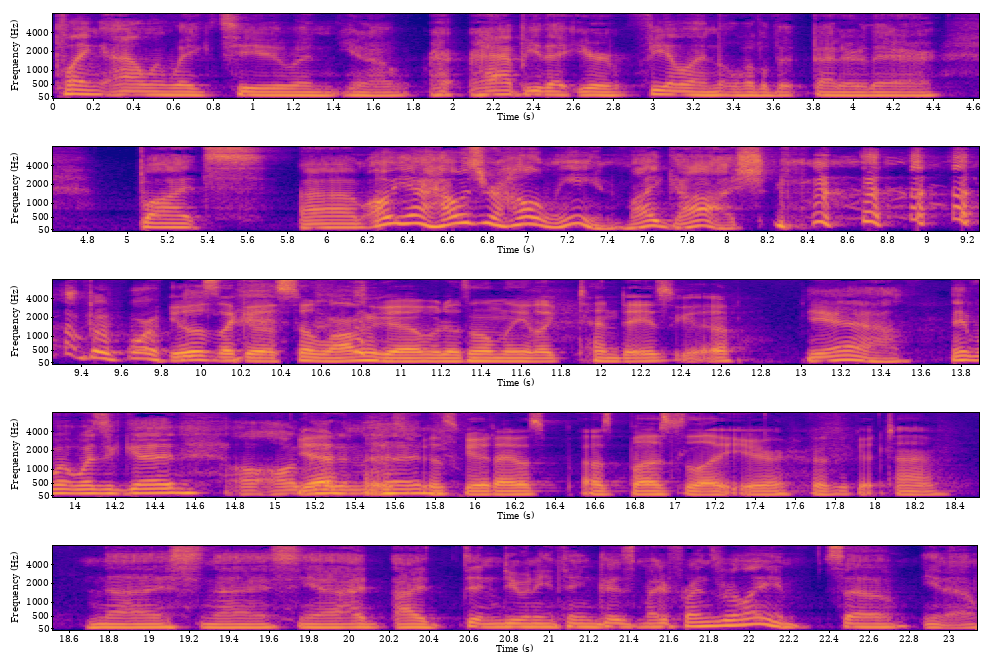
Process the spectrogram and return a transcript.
playing Alan Wake 2 and, you know, ha- happy that you're feeling a little bit better there. But, um, oh yeah, how was your Halloween? My gosh. Before, Feels like it was so long ago, but it was only like ten days ago. yeah. It, wa- was it good? All, all Yeah, good in the was, it was good. I was I was buzzed Lightyear. It was a good time. Nice, nice. Yeah, I, I didn't do anything because my friends were lame. So, you know,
